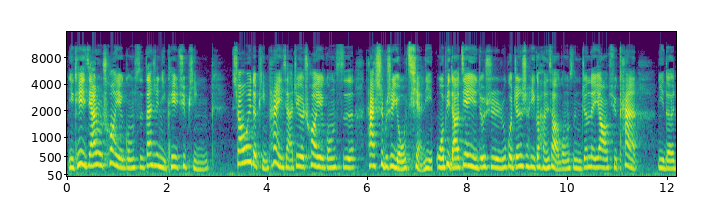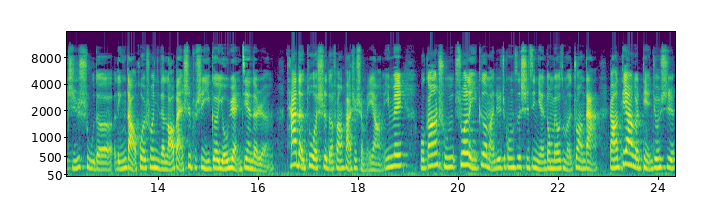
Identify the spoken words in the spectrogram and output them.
你可以加入创业公司，但是你可以去评。稍微的评判一下这个创业公司，它是不是有潜力？我比较建议，就是如果真的是一个很小的公司，你真的要去看你的直属的领导，或者说你的老板是不是一个有远见的人，他的做事的方法是什么样？因为我刚刚除说了一个嘛，就是这公司十几年都没有怎么壮大。然后第二个点就是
